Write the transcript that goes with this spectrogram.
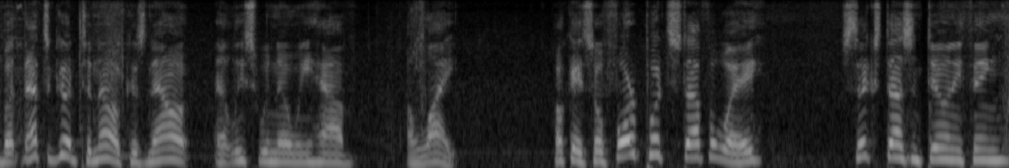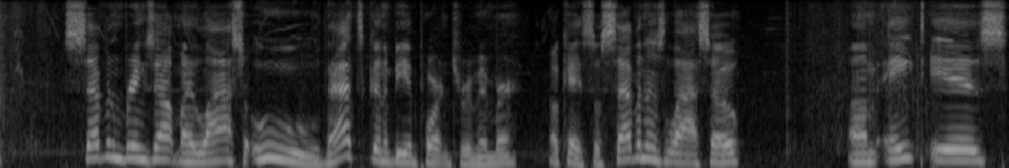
But that's good to know, because now at least we know we have a light. Okay, so four puts stuff away. Six doesn't do anything. Seven brings out my lasso. Ooh, that's going to be important to remember. Okay, so seven is lasso. Um, eight is...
